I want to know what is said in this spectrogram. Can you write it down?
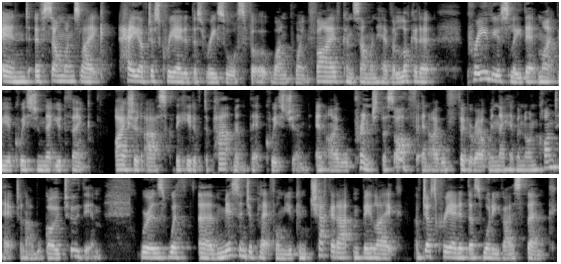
And if someone's like, hey, I've just created this resource for 1.5, can someone have a look at it? Previously, that might be a question that you'd think, I should ask the head of department that question and I will print this off and I will figure out when they have a non contact and I will go to them. Whereas with a messenger platform, you can chuck it up and be like, I've just created this. What do you guys think?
